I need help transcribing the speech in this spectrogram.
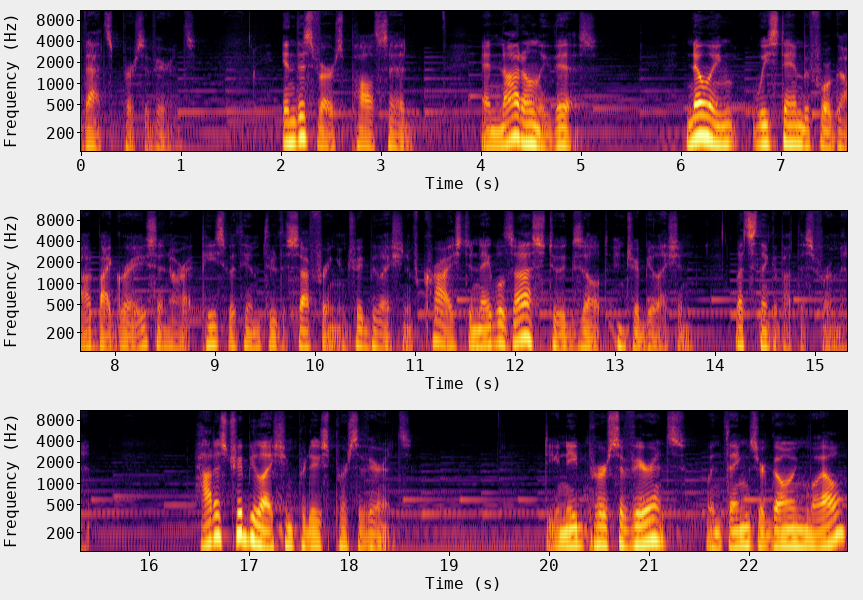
That's perseverance. In this verse, Paul said, And not only this, Knowing we stand before God by grace and are at peace with Him through the suffering and tribulation of Christ enables us to exult in tribulation. Let's think about this for a minute. How does tribulation produce perseverance? Do you need perseverance when things are going well?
